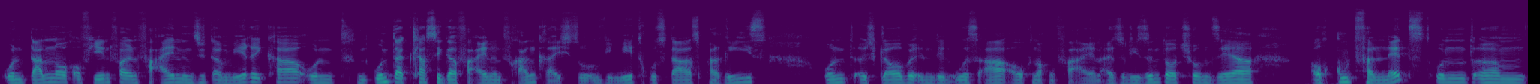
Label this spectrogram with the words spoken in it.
und dann noch auf jeden Fall ein Verein in Südamerika und ein unterklassiger Verein in Frankreich, so irgendwie Metro Stars Paris und ich glaube in den USA auch noch ein Verein. Also die sind dort schon sehr auch gut vernetzt und ähm,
